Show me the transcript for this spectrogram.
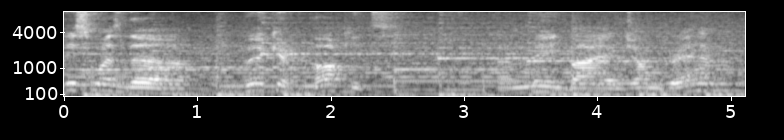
this was the Böker Pocket uh, made by John Graham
